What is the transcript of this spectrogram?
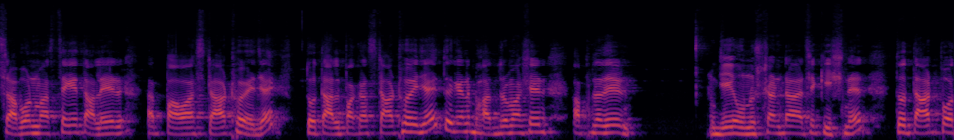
শ্রাবণ মাস থেকে তালের পাওয়া পাওয়া স্টার্ট হয়ে যায়, তো তাল পাকা স্টার্ট হয়ে যায়, তো এখানে ভাদ্র মাসের আপনাদের যে অনুষ্ঠানটা আছে কৃষ্ণের, তো তারপর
